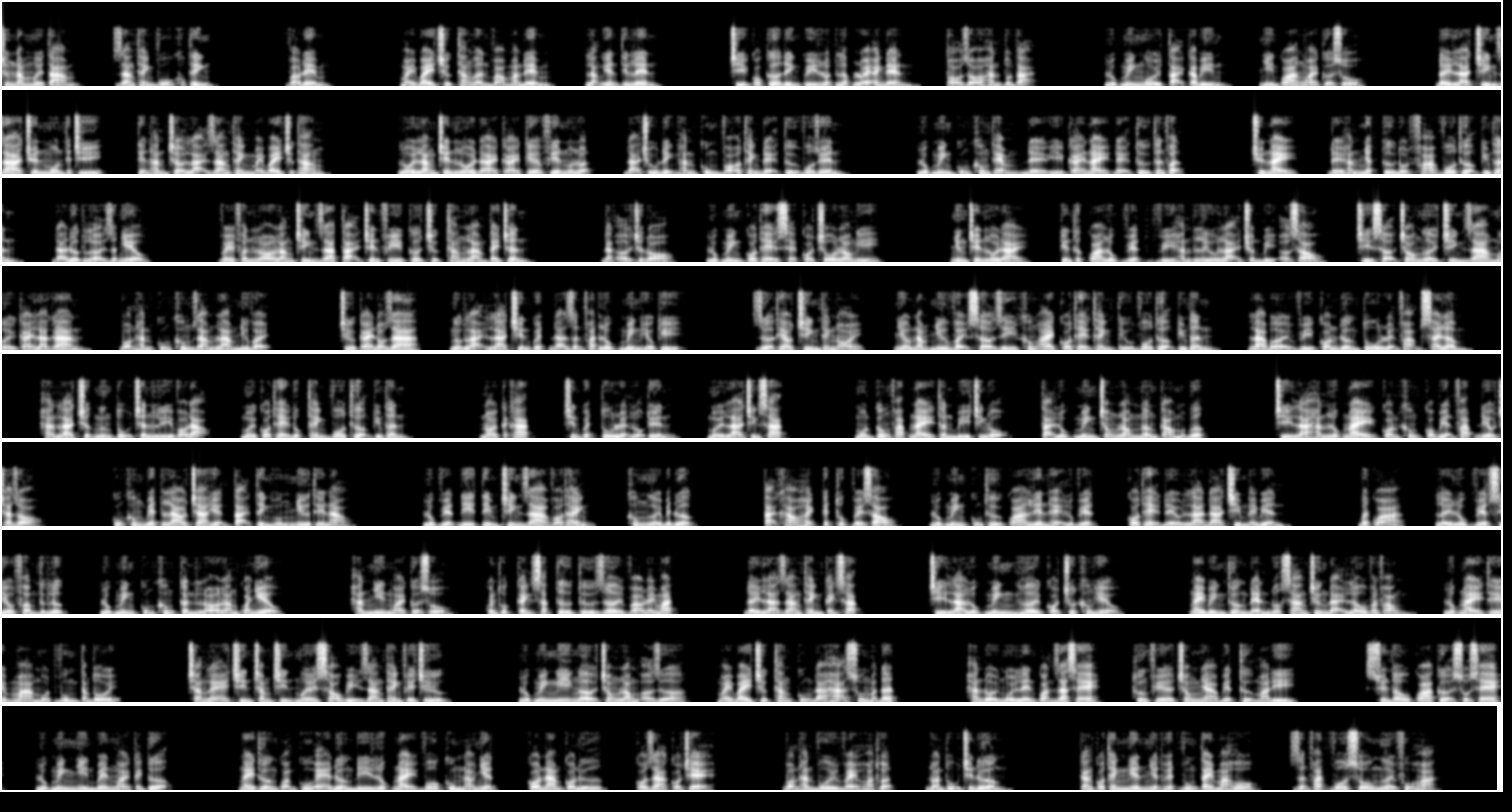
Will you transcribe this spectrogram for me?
chương năm mươi tám, giang thành vũ khúc tinh. Vào đêm, máy bay trực thăng lẩn vào màn đêm, lặng yên tiến lên. Chỉ có cơ đỉnh quy luật lấp lóe ánh đèn, tỏ rõ hắn tồn tại. Lục minh ngồi tại cabin, nhìn qua ngoài cửa sổ. Đây là trình gia chuyên môn thiết trí tiến hắn trở lại giang thành máy bay trực thăng. Lôi lăng trên lôi đài cái kia phiên ngôn luận, đã chú định hắn cùng võ thánh đệ tử vô duyên. Lục minh cũng không thèm để ý cái này đệ tử thân phận. Chuyến này, để hắn nhất cử đột phá vô thượng kim thân, đã được lợi rất nhiều. Về phần lo lắng trình ra tại trên phi cơ trực thăng làm tay chân. Đặt ở trước đó, lục minh có thể sẽ có chỗ lo nghĩ nhưng trên lôi đài, kiến thức qua lục việt vì hắn lưu lại chuẩn bị ở sau, chỉ sợ cho người chỉnh ra mười cái lá gan, bọn hắn cũng không dám làm như vậy. Trừ cái đó ra, ngược lại là chiến quyết đã dẫn phát lục minh hiếu kỳ. Dựa theo trình thành nói, nhiều năm như vậy sở dĩ không ai có thể thành tựu vô thượng kim thân, là bởi vì con đường tu luyện phạm sai lầm. Hẳn là trước ngưng tụ chân lý võ đạo, mới có thể đúc thành vô thượng kim thân. Nói cách khác, chiến quyết tu luyện lộ tuyến, mới là chính xác. Môn công pháp này thần bí trình độ, tại lục minh trong lòng nâng cao một bước. Chỉ là hắn lúc này còn không có biện pháp điều tra rõ. Cũng không biết lao cha hiện tại tình huống như thế nào lục việt đi tìm trình ra võ thánh, không người biết được. Tại khảo hạch kết thúc về sau, lục minh cũng thử qua liên hệ lục việt, có thể đều là đá chìm đáy biển. Bất quá, lấy lục việt siêu phẩm thực lực, lục minh cũng không cần lo lắng quá nhiều. Hắn nhìn ngoài cửa sổ, quen thuộc cảnh sắc từ từ rơi vào đáy mắt. Đây là giang thành cảnh sắc. Chỉ là lục minh hơi có chút không hiểu. Ngày bình thường đèn đuốc sáng trưng đại lâu văn phòng, lúc này thế mà một vùng tăm tối. Chẳng lẽ 996 bị giang thành phế trừ? Lục minh nghi ngờ trong lòng ở giữa, máy bay trực thăng cũng đã hạ xuống mặt đất. Hắn đổi ngồi lên quản ra xe, hướng phía trong nhà biệt thự mà đi xuyên thấu qua cửa sổ xe, lục minh nhìn bên ngoài cảnh tượng. Ngày thường quặn cu vẽ đường đi lúc này vô cùng náo nhiệt, có nam có nữ, có già có trẻ. Bọn hắn vui vẻ hòa thuận, đoàn tụ trên đường. Càng có thanh niên nhiệt huyết vung tay mà hô, dẫn phát vô số người phụ họa.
